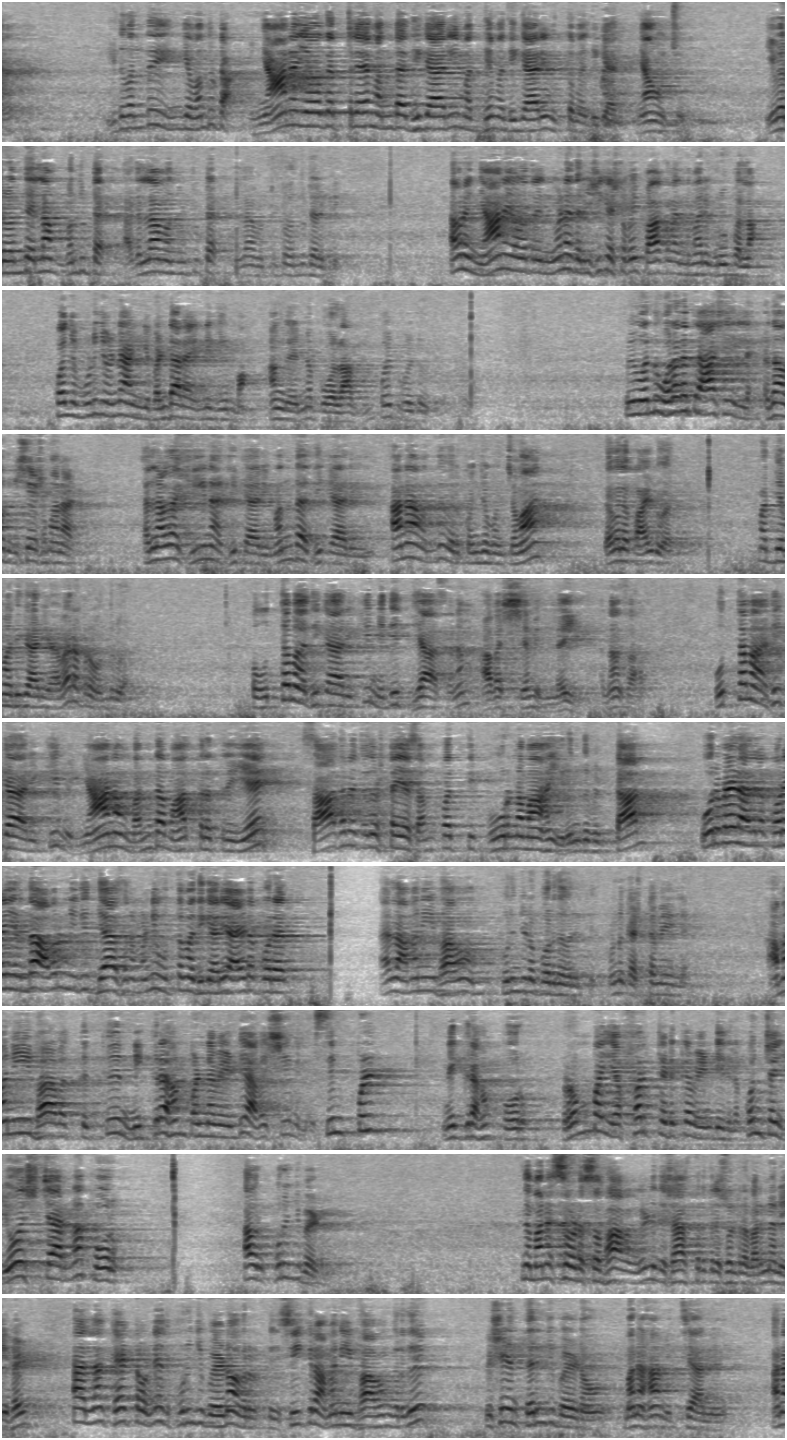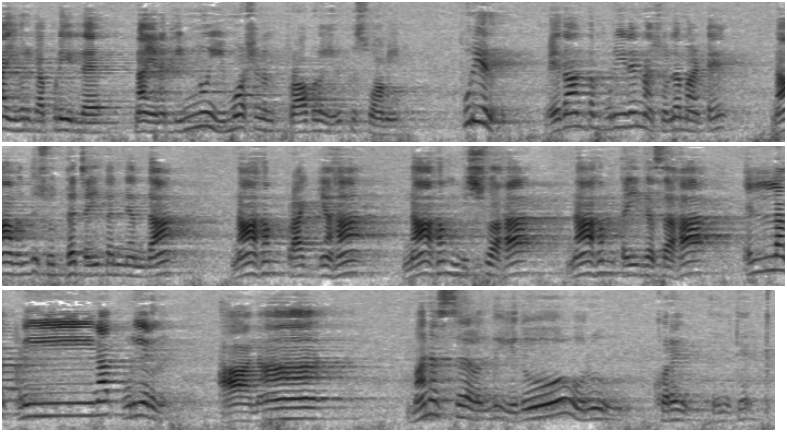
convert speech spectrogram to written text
இது வந்து இங்கே வந்துட்டான் ஞான யோகத்துல மந்த அதிகாரி மத்தியம் அதிகாரி உத்தம அதிகாரி. ஞாபகம் வச்சு இவர் வந்து எல்லாம் வந்துவிட்டார் அதெல்லாம் வந்து விட்டுட்டார். எல்லாம் விட்டுட்டு வந்துட்டார் இப்படி. அப்புறம் ஞான யோகத்தில் இங்கே வேணும் இந்த ரிஷிகேஷில் போய் பார்க்கலாம் இந்த மாதிரி குரூப் எல்லாம். கொஞ்சம் முடிஞ்ச உடனே அங்கே பண்டாரா என்னைக்குமா? அங்கே என்ன போகலாம் போயிட்டு போயிட்டு இது வந்து உலகத்தில் ஆசை இல்லை. அதான் ஒரு விசேஷமான ஆள் அதனால தான் ஹீன அதிகாரி மந்த அதிகாரி. ஆனால் வந்து இவர் கொஞ்சம் கொஞ்சமாக டெவலப் ஆகிடுவார் மத்தியம் அதிகாரி ஆவார் அப்புறம் வந்துடுவார் இப்போ உத்தம அதிகாரிக்கு நிதித்தியாசனம் அவசியம் இல்லை அதான் சார். உத்தம அதிகாரிக்கு ஞானம் வந்த மாத்திரத்திலேயே சாதன சதுஷ்டய சம்பத்தி பூர்ணமாக இருந்து விட்டால் ஒருவேளை அதில் குறை இருந்தால் அவரும் நிதித்தியாசனம் பண்ணி உத்தம அதிகாரி ஆகிட போகிறார் அதில் அமனீபாவம் புரிஞ்சிட போகிறது அவருக்கு. ஒன்றும் கஷ்டமே இல்லை. அமனீபாவத்துக்கு நிகிரகம் பண்ண வேண்டிய அவசியம் இல்லை. சிம்பிள் நிகிரகம் போரும். ரொம்ப எஃபர்ட் எடுக்க வேண்டியதில்லை கொஞ்சம் யோசிச்சார்னா போரும். அவர் புரிஞ்சு போயிடும். இந்த மனசோட சுவாவங்கள் இந்த சாஸ்திரத்தில் சொல்கிற வர்ணனைகள் அதெல்லாம் கேட்ட உடனே அது புரிஞ்சு போயிடும். அவருக்கு சீக்கிரம் அமனீபாவங்கிறது விஷயம் தெரிஞ்சு போயிடும். மனஹா மித்யான்னு. ஆனால் இவருக்கு அப்படி இல்லை. நான் எனக்கு இன்னும் இமோஷனல் ப்ராப்ளம் இருக்குது சுவாமி. புரியுறது வேதாந்தம் புரியலன்னு நான் சொல்ல மாட்டேன். நான் வந்து சுத்த சைத்தன்யந்தான் நாகம் பிராஜ்யா நாகம் விஸ்வகா நாகம் தைஜசா எல்லாம் க்ளீனாக புரியறது. ஆனால் மனசில் வந்து ஏதோ ஒரு குறை இருந்துகிட்டே இருக்கு.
